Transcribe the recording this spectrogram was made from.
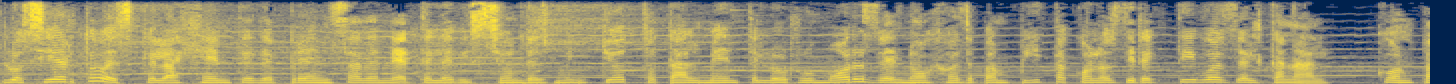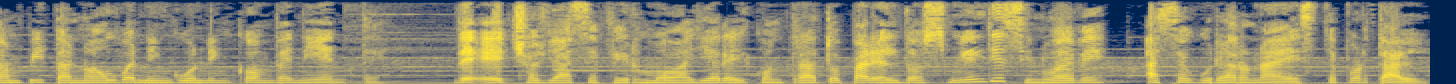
Lo cierto es que la gente de prensa de Net Televisión desmintió totalmente los rumores de enojo de Pampita con los directivos del canal, con Pampita no hubo ningún inconveniente. De hecho ya se firmó ayer el contrato para el 2019, aseguraron a este portal.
